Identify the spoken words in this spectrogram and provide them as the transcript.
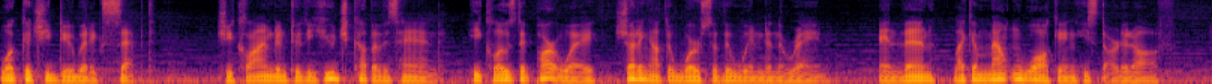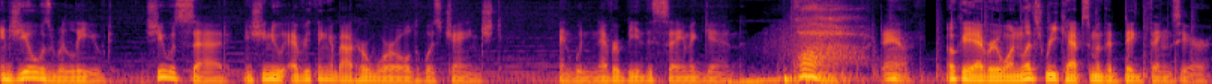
What could she do but accept? She climbed into the huge cup of his hand. He closed it partway, shutting out the worst of the wind and the rain. And then, like a mountain walking, he started off. And Jia was relieved. She was sad, and she knew everything about her world was changed and would never be the same again. Damn. Okay, everyone, let's recap some of the big things here.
